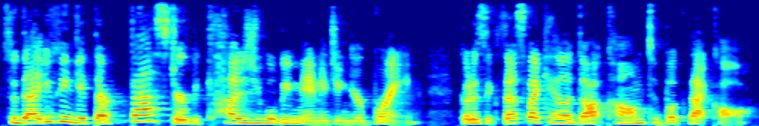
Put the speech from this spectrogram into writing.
so that you can get there faster because you will be managing your brain. Go to successbykayla.com to book that call.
